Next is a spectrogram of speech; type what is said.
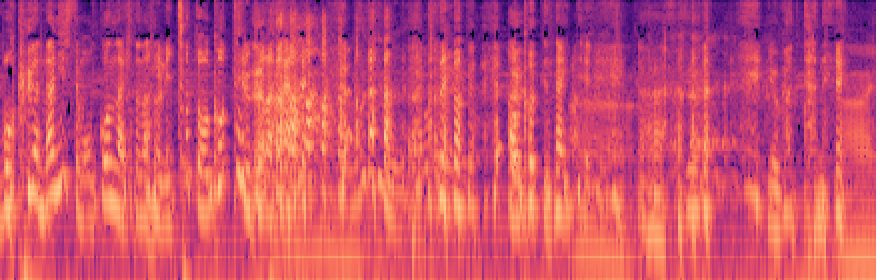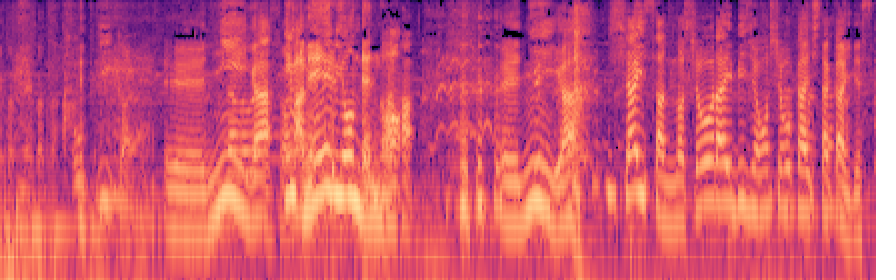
僕が何しても怒んない人なのに、ちょっと怒ってるからね。あれあ怒ってないって。よかったね。あよかったよかった。大きいから。えー、2位が、今メール読んでんの。えー、2位が、シャイさんの将来ビジョンを紹介した回です。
